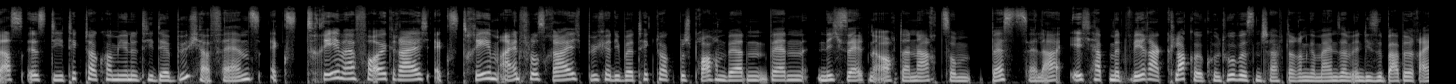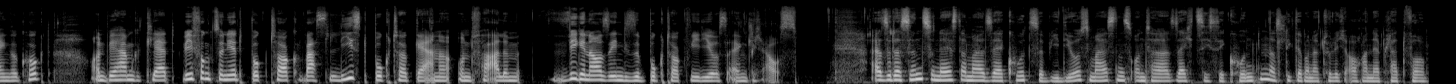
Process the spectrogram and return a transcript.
Das ist die TikTok-Community der Bücherfans. Extrem erfolgreich, extrem einflussreich. Bücher, die bei TikTok besprochen werden, werden nicht selten auch danach zum Bestseller. Ich habe mit Vera Klocke, Kulturwissenschaftlerin, gemeinsam in diese Bubble reingeguckt und wir haben geklärt, wie funktioniert BookTok, was liest BookTok gerne und vor allem, wie genau sehen diese BookTok-Videos eigentlich aus. Also das sind zunächst einmal sehr kurze Videos, meistens unter 60 Sekunden. Das liegt aber natürlich auch an der Plattform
